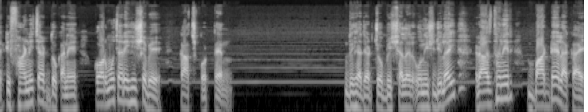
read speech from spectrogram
একটি ফার্নিচার দোকানে কর্মচারী হিসেবে কাজ করতেন। দুই হাজার চব্বিশ সালের উনিশ জুলাই রাজধানীর বাড্ডা এলাকায়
